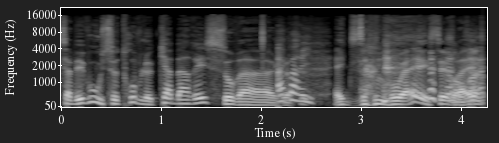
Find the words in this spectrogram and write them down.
savez-vous où se trouve le Cabaret Sauvage À Paris. Exactement, ouais, c'est vrai. le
